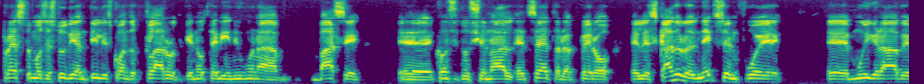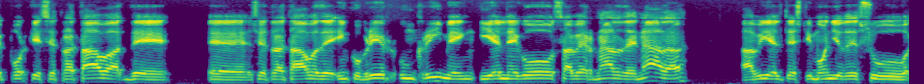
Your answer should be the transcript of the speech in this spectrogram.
préstamos estudiantiles cuando claro que no tenía ninguna base constitucional, etcétera. Pero el escándalo de Nixon fue muy grave porque se trataba de se trataba de encubrir un crimen y él negó saber nada de nada. Había el testimonio de su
